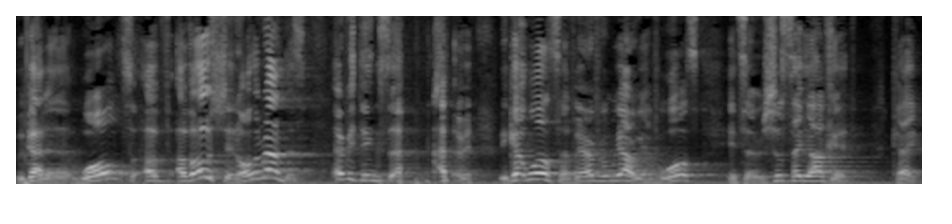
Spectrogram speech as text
We got uh, walls of, of ocean all around us. Everything's uh, we got walls wherever we are. We have walls. It's a rishus hayachid. Okay,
